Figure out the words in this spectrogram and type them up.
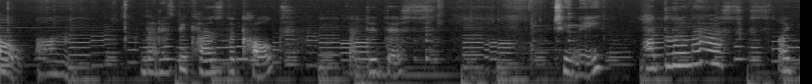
Oh, um, that is because the cult that did this to me had blue masks like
